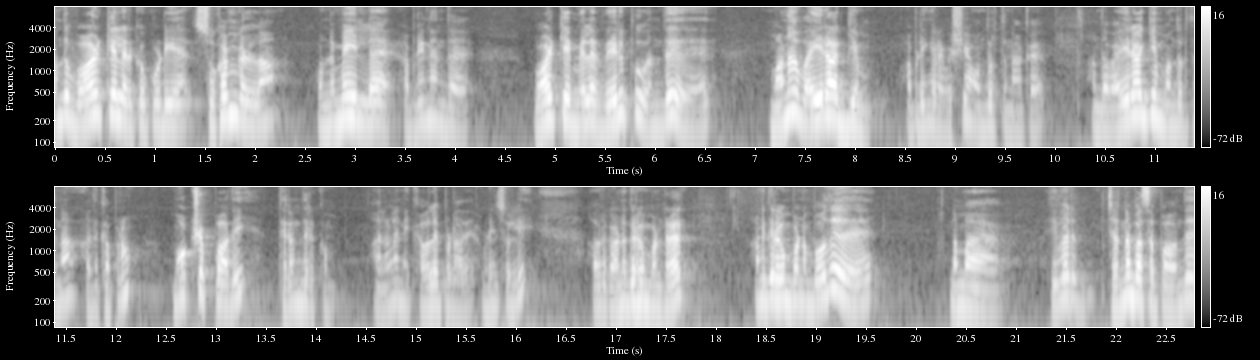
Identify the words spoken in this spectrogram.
வந்து வாழ்க்கையில் இருக்கக்கூடிய சுகங்கள்லாம் ஒன்றுமே இல்லை அப்படின்னு இந்த வாழ்க்கை மேலே வெறுப்பு வந்து மன வைராக்கியம் அப்படிங்கிற விஷயம் வந்துருத்துனாக்க அந்த வைராக்கியம் வந்துருத்துனா அதுக்கப்புறம் மோட்சப்பாதை திறந்திருக்கும். அதனால் நீ கவலைப்படாதே அப்படின்னு சொல்லி அவருக்கு அனுகிரகம் பண்ணுறார் அனுகிரகம் பண்ணும்போது நம்ம இவர் சென்னபசப்பா வந்து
